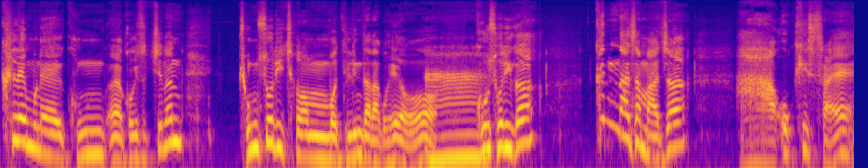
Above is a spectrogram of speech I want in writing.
클레문의 궁 어, 거기서 치는 종소리처럼 뭐 들린다라고 해요. 아. 그 소리가 끝나자마자 아 오케스트라에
